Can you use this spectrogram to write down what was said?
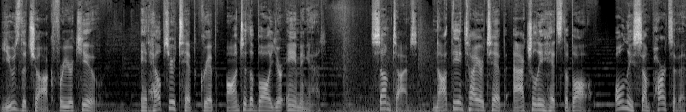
Use the chalk for your cue. It helps your tip grip onto the ball you're aiming at. Sometimes, not the entire tip actually hits the ball, only some parts of it.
